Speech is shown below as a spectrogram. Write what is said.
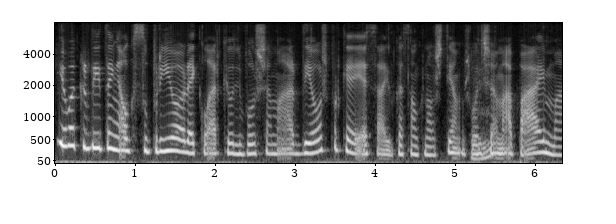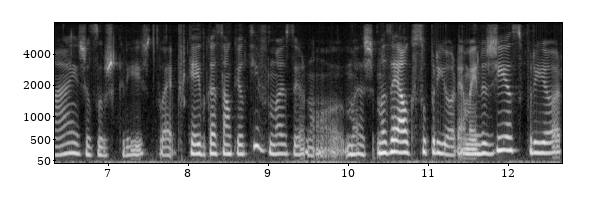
Eu acredito em algo superior, é claro que eu lhe vou chamar Deus, porque é essa a educação que nós temos. Vou-lhe uhum. chamar Pai, Mãe, Jesus Cristo, é porque é a educação que eu tive, mas, eu não, mas, mas é algo superior, é uma energia superior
